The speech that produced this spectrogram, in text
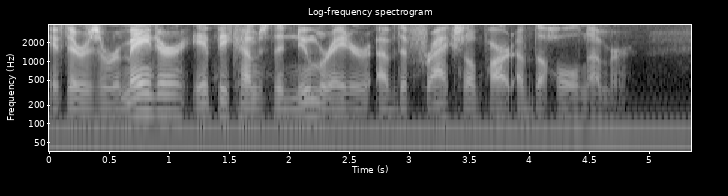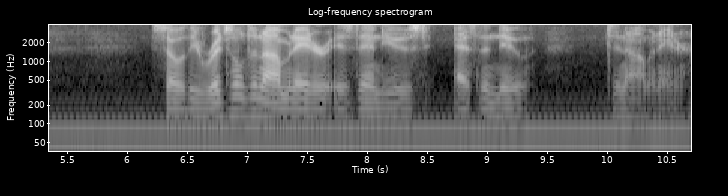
if there is a remainder, it becomes the numerator of the fractional part of the whole number. So the original denominator is then used as the new denominator.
